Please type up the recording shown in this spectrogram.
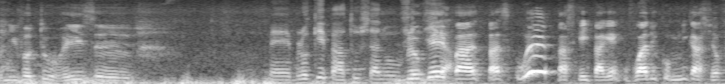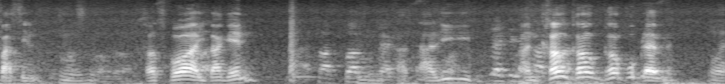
au niveau touriste, euh, Mais bloqué par tout ça, nous. bloqué par, parce, oui, parce qu'il n'y a pas de voie de communication facile. Transport, il n'y a pas un grand, grand, grand problème. Ouais,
